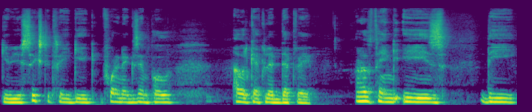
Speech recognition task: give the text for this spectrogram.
give you 63 gig for an example. I will calculate that way. Another thing is the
